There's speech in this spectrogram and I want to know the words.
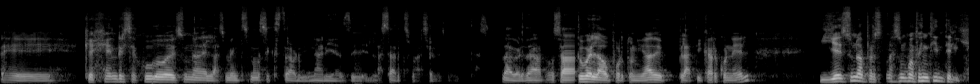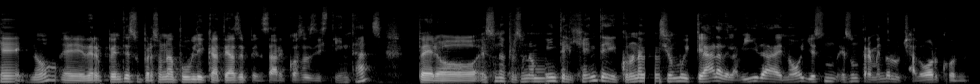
eh, que Henry Sejudo es una de las mentes más extraordinarias de las artes marciales mixtas, la verdad. O sea, tuve la oportunidad de platicar con él y es una persona sumamente inteligente, ¿no? Eh, de repente su persona pública te hace pensar cosas distintas, pero es una persona muy inteligente, con una visión muy clara de la vida, ¿no? Y es un, es un tremendo luchador con,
